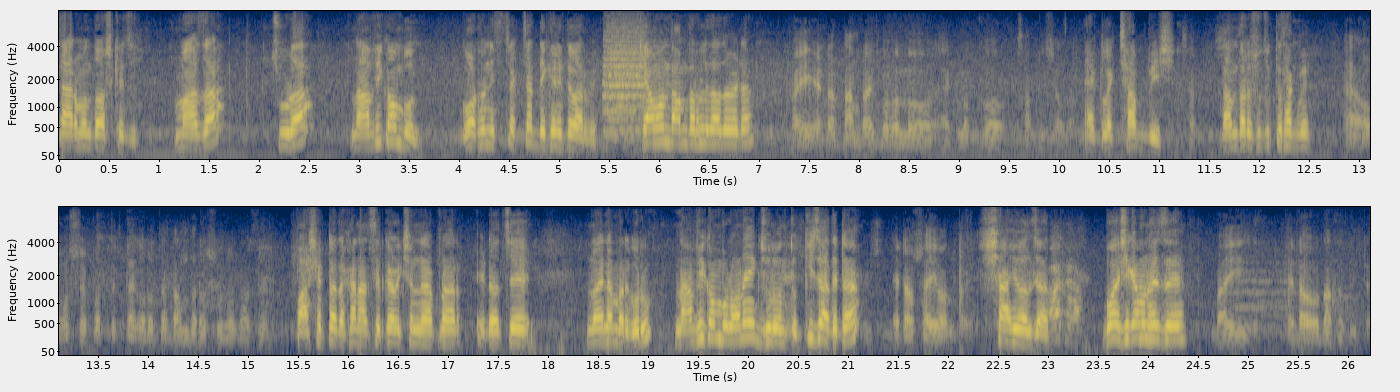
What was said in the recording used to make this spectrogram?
চার মন দশ কেজি। মাজা চূড়া নাভি কম্বল গঠন স্ট্রাকচার দেখে নিতে পারবে। কেমন দাম দর হলে দাদা এটা? ভাই এটার দাম রাখবে হলো এক লক্ষ ছাব্বিশ হাজার। এক লাখ ছাব্বিশ। দাম দরের সুযোগ তো থাকবে। হ্যাঁ অবশ্যই প্রত্যেকটা গরুতে দাম দরের সুযোগ আছে। পাশেরটা দেখান আজকের কালেকশনের আপনার এটা হচ্ছে নয় নাম্বার গরু। নাভি কম্বল অনেক ঝুলন্ত কি জাত এটা? এটাও সাইওয়াল ভাই। শাহিওয়াল জাত। বয়সে কেমন হয়েছে? ভাই এটাও দাঁতে দুইটা।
